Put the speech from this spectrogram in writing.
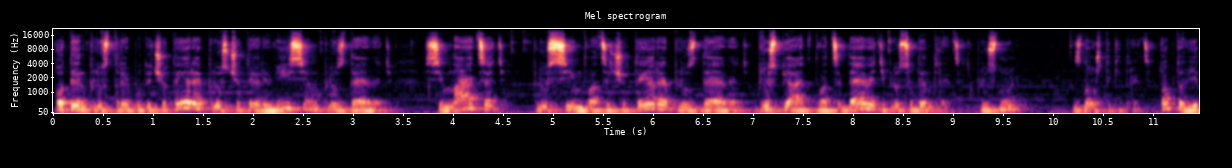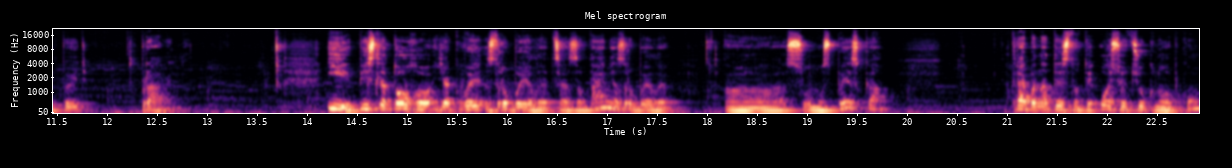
1 плюс 3 буде 4, плюс 4 8, плюс 9 17, плюс 7 24, плюс 9, плюс 5 29 і плюс 1 30. Плюс 0 знову ж таки 30. Тобто відповідь правильна. І після того, як ви зробили це завдання, зробили е, суму списка. Треба натиснути ось оцю кнопку,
